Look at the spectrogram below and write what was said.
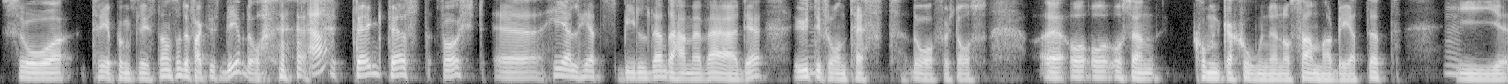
Så trepunktslistan som det faktiskt blev då. Ja. Tänk test först, eh, helhetsbilden, det här med värde utifrån mm. test då förstås. Eh, och, och, och sen kommunikationen och samarbetet mm. i,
